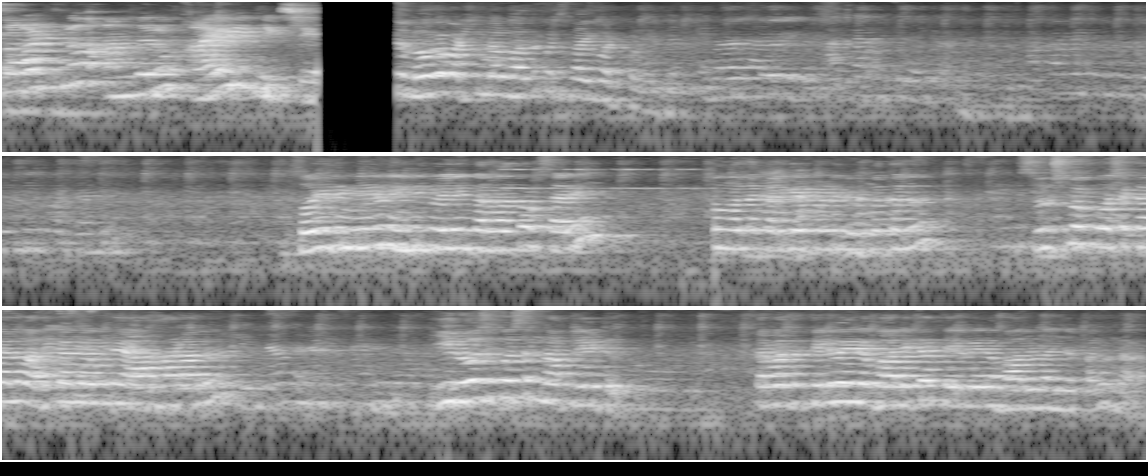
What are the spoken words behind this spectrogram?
సాల్ట్లో అందరూ ఐరన్ మిక్స్ చేయాలి లోగా పట్టుకున్న తర్వాత కొంచెం పైకి పట్టుకోండి. సో ఇది మీరు ఇంటికి వెళ్ళిన తర్వాత ఒకసారి వల్ల కలిగేటువంటి విపత్తులు సూక్ష్మ పోషకాలు అధికంగా ఉండే ఆహారాలు ఈ రోజు కోసం నా ప్లేట్. తర్వాత తెలివైన బాలిక తెలివైన బాలుడు అని చెప్పని ఉన్నారు.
